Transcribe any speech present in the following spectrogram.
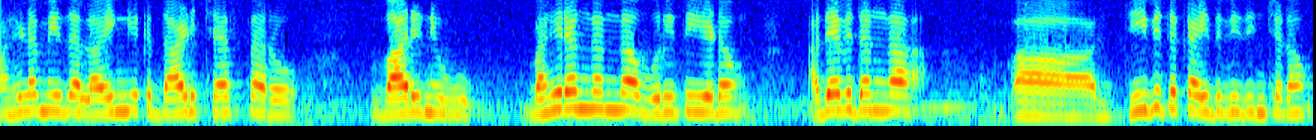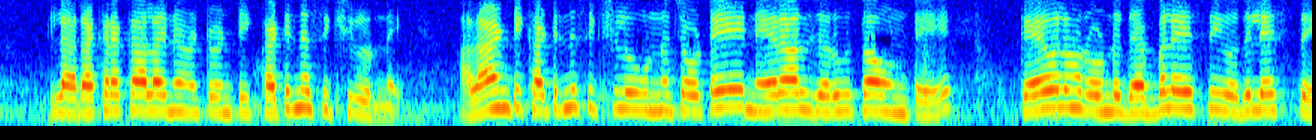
మహిళ మీద లైంగిక దాడి చేస్తారో వారిని బహిరంగంగా ఉరి తీయడం అదేవిధంగా జీవిత ఖైదు విధించడం ఇలా రకరకాలైనటువంటి కఠిన శిక్షలు ఉన్నాయి అలాంటి కఠిన శిక్షలు ఉన్న చోటే నేరాలు జరుగుతూ ఉంటే కేవలం రెండు దెబ్బలేసి వదిలేస్తే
